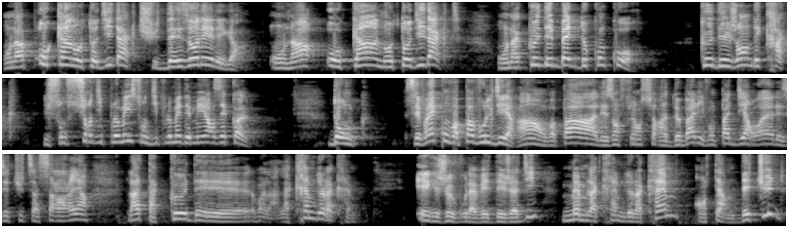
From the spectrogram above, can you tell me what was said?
On n'a aucun autodidacte. Je suis désolé les gars. On n'a aucun autodidacte. On n'a que des bêtes de concours, que des gens des cracks. Ils sont surdiplômés, ils sont diplômés des meilleures écoles. Donc c'est vrai qu'on va pas vous le dire, hein. On va pas les influenceurs à deux balles, ils vont pas te dire ouais les études ça sert à rien. Là t'as que des voilà la crème de la crème. Et je vous l'avais déjà dit, même la crème de la crème, en termes d'études,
